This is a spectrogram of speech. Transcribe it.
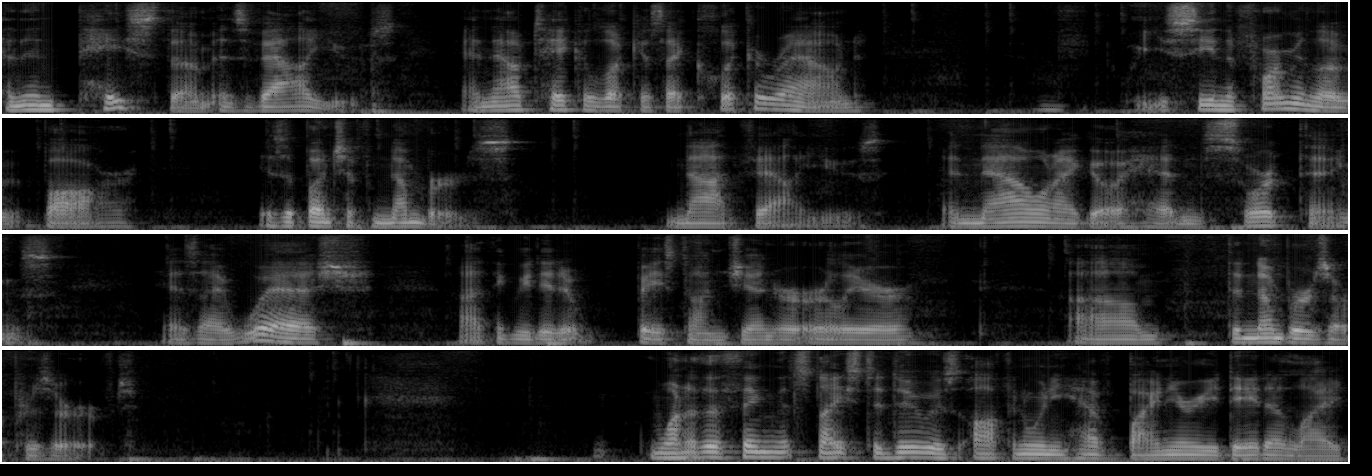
and then paste them as values. And now take a look as I click around, what you see in the formula bar is a bunch of numbers, not values. And now when I go ahead and sort things as I wish, I think we did it based on gender earlier, um, the numbers are preserved. One other thing that's nice to do is often when you have binary data like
